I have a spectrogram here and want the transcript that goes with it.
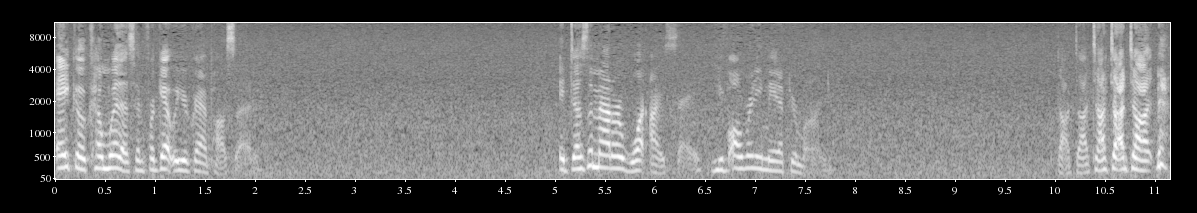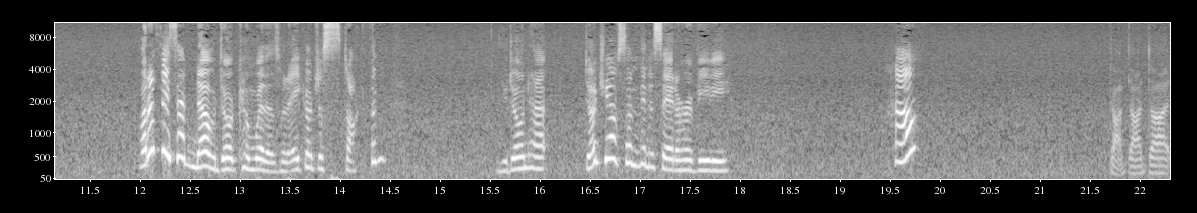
Eiko, come with us and forget what your grandpa said. It doesn't matter what I say. You've already made up your mind. Dot dot dot dot dot. What if they said no, don't come with us? Would Eiko just stalk them? You don't have... Don't you have something to say to her, Vivi? Huh? Dot dot dot.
